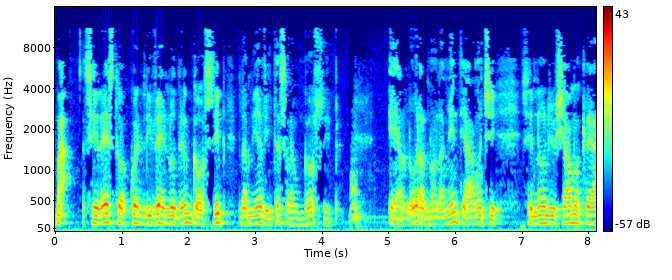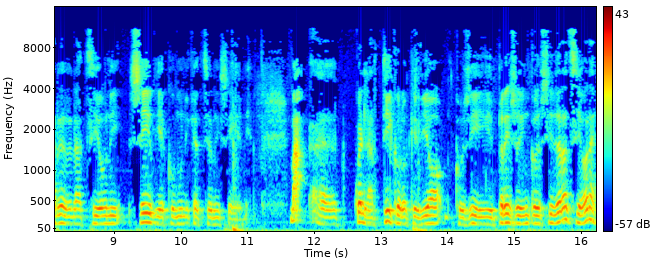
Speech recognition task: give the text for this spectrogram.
Ma se resto a quel livello del gossip, la mia vita sarà un gossip e allora non lamentiamoci se non riusciamo a creare relazioni serie, comunicazioni serie. Ma eh, quell'articolo che vi ho così preso in considerazione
